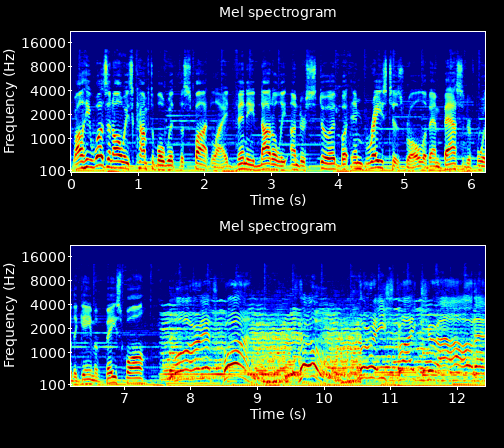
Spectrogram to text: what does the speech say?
While he wasn't always comfortable with the spotlight, Vinny not only understood but embraced his role of ambassador for the game of baseball. You're out at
